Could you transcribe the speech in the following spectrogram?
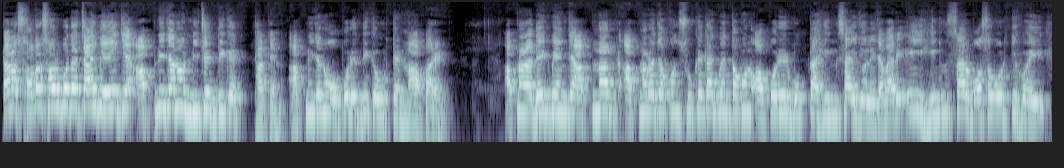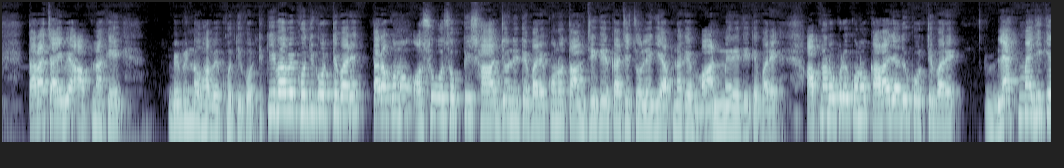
তারা সদা সর্বদা চাইবে যে আপনি যেন নিচের দিকে থাকেন, আপনি যেন ওপরের দিকে উঠতে না পারেন। আপনারা দেখবেন যে আপনার, আপনারা যখন সুখে থাকবেন তখন অপরের বুকটা হিংসায় জ্বলে যাবে। আর এই হিংসার বশবর্তী হয়েই তারা চাইবে আপনাকে বিভিন্নভাবে ক্ষতি করতে। কীভাবে ক্ষতি করতে পারে? তারা কোনো অশুভ শক্তির সাহায্য নিতে পারে, কোনো তান্ত্রিকের কাছে চলে গিয়ে আপনাকে বান মেরে দিতে পারে, আপনার ওপরে কোনো কালা জাদু করতে পারে। ব্ল্যাক ম্যাজিকে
